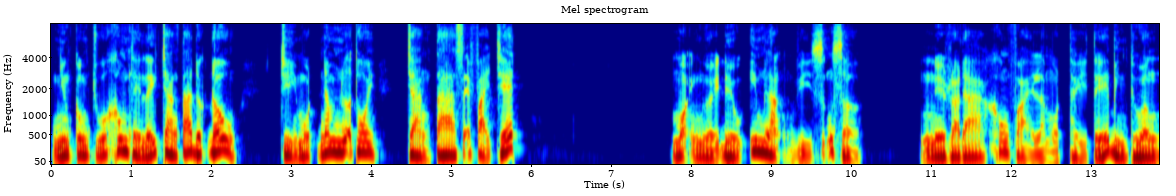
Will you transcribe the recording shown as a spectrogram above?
Nhưng công chúa không thể lấy chàng ta được đâu. Chỉ một năm nữa thôi, chàng ta sẽ phải chết. Mọi người đều im lặng vì sững sờ. Nerada không phải là một thầy tế bình thường.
